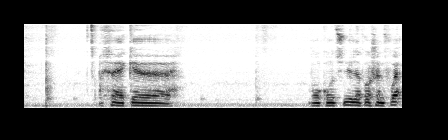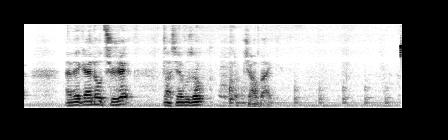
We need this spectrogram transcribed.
Fait que on continue la prochaine fois avec un autre sujet. Attention à vous autres. Ciao, bye.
